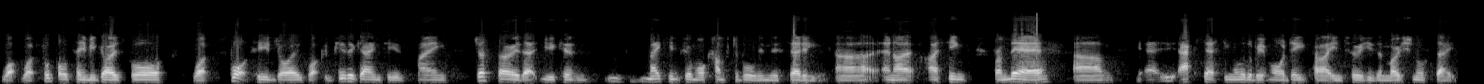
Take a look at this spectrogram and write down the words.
what, what football team he goes for, what sports he enjoys, what computer games he is playing, just so that you can make him feel more comfortable in this setting. Uh, and I, I think from there, um, accessing a little bit more deeper into his emotional state.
